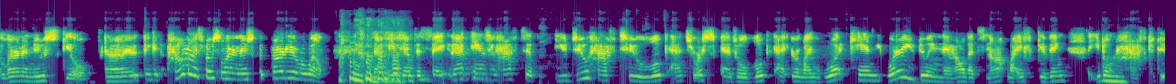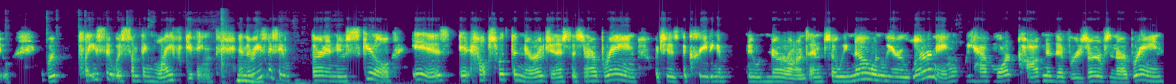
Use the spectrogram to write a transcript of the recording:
learn a new skill, and I'm thinking, how am I supposed to learn a new skill? I'm already overwhelmed. that means you have to say, that means you have to, you do have to look at your schedule, look at your life. What can, what are you doing now that's not life giving that you don't mm. have to do? Replace it with something life giving. Mm. And the mm. reason I say learn a new skill is it helps with the neurogenesis in our brain, which is the creating of new neurons. And so we know when we are learning, we have more cognitive reserves in our brain.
